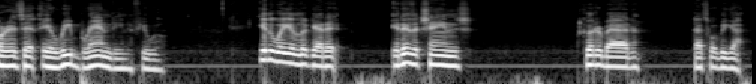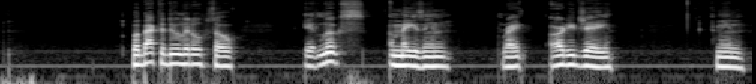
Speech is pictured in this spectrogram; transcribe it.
or is it a rebranding, if you will? Either way you look at it, it is a change, good or bad. That's what we got. But back to Dolittle. So it looks amazing, right? RDJ. I mean,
